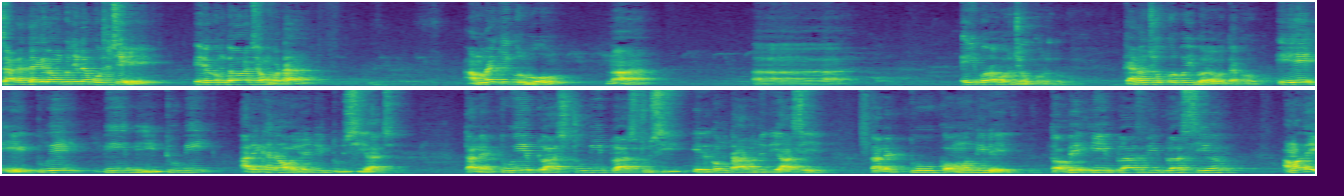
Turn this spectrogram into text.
চারের দাগের অঙ্ক যেটা বলছে, এরকম দেওয়া আছে অঙ্কটা। আমরা কি করব? না এই বরাবর যোগ করে দেবো। কেন যোগ করব এই বরাবর? দেখো A A two A B B two B আর এখানে অলরেডি টু সি আছে। তাহলে two A plus two B plus two C এরকম টার্ম যদি আসে, তাহলে টু কমন নিলে তবে A plus B plus C হবে। আমাদের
